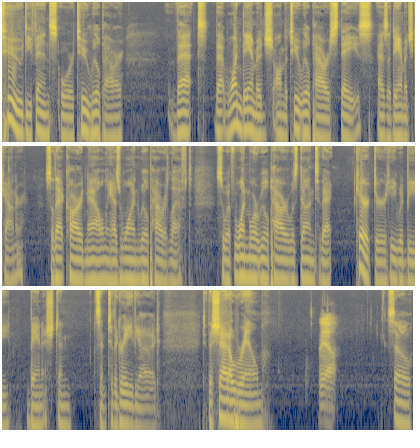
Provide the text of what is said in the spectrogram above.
two defense or two willpower, that that one damage on the two willpower stays as a damage counter. So that card now only has one willpower left. So if one more willpower was done to that character, he would be banished and sent to the graveyard, to the Shadow Realm. Yeah. So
